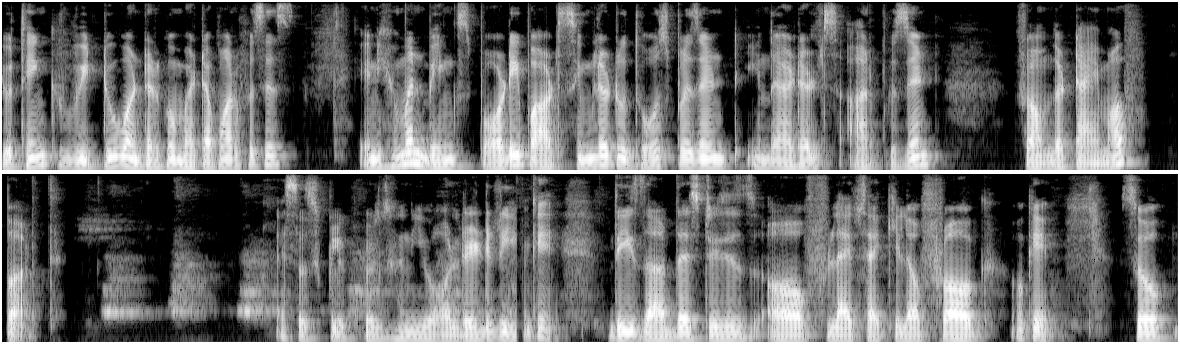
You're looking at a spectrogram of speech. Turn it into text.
you think we do undergo metamorphosis? In human beings, body parts similar to those present in the adults are present from the time of birth. As a person you already read. Okay, these are the stages of life cycle of frog. Okay, so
